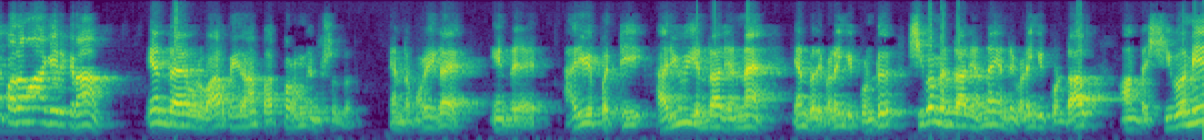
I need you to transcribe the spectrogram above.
பரமாக இருக்கிறான் என்ற ஒரு வார்த்தை தான் தற்பரம் என்று சொல்வது. என்ற முறையில இந்த அறிவை பற்றி அறிவு என்றால் என்ன என்பதை விளங்கிக் கொண்டு சிவம் என்றால் என்ன என்று விளங்கி கொண்டால் அந்த சிவமே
